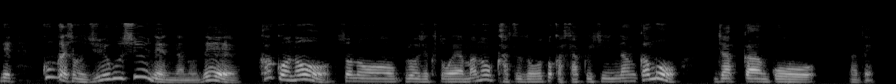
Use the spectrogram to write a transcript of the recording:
で、今回その15周年なので、過去のそのプロジェクト大山の活動とか作品なんかも若干こう、なんて、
